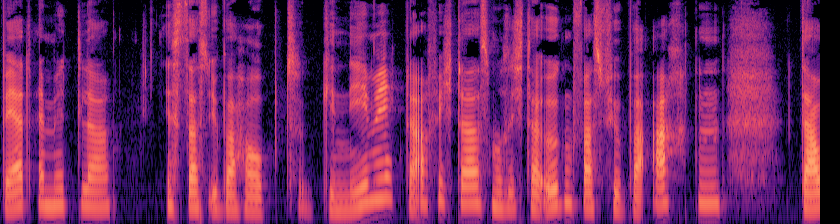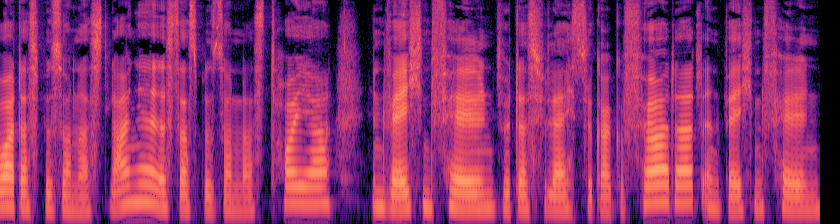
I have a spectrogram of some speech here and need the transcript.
Wertermittler, ist das überhaupt genehmigt? Darf ich das? Muss ich da irgendwas für beachten? Dauert das besonders lange? Ist das besonders teuer? In welchen Fällen wird das vielleicht sogar gefördert? In welchen Fällen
